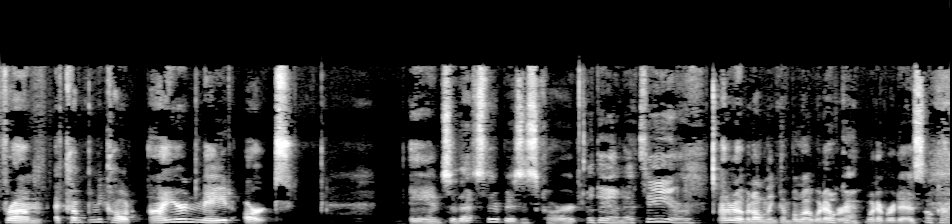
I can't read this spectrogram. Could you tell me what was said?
from a company called Iron Made Art. And so that's their business card. Are they on Etsy or? I don't know, but I'll link them below, whatever, Okay. whatever it is. Okay.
